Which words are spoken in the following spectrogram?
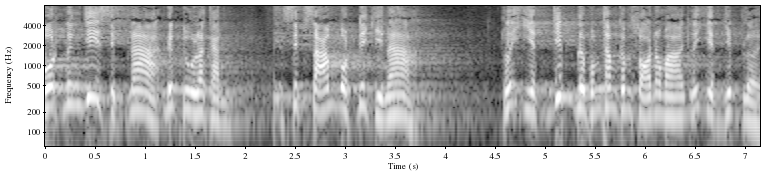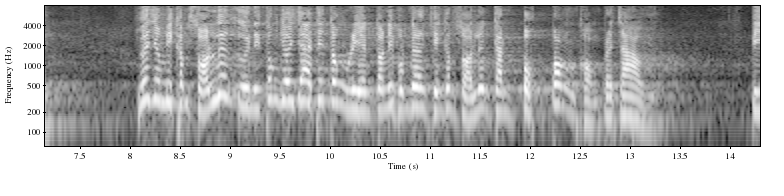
บทหนึ่งยี่สิบหน้า นึกดูแล้วกันสิบสามบทนี่กี่หน้า ละเอียดยิบเลยผมทำคำสอนออกมา ละเอียดยิบเลย แล้วยังมีคำสอนเรื่องอื่นอีกต้องเยอะแยะที่ต้องเรียน ตอนนี้ผมกำลังเขียนคำสอนเรื่องการปกป้องของพระเจ้าอยู่ ปี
